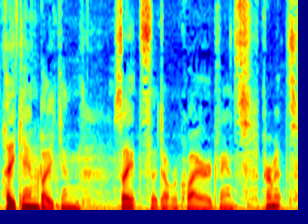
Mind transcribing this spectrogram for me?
hike-in, bike-in sites that don't require advance permits.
